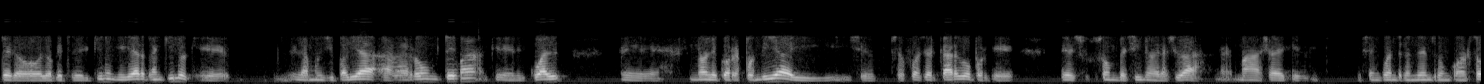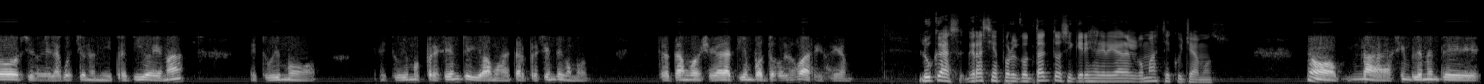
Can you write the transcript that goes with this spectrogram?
pero lo que te tiene que quedar tranquilo es que la municipalidad agarró un tema que el cual eh, no le correspondía y, se, se, fue a hacer cargo porque es, son vecinos de la ciudad, más allá de que se encuentren dentro de un consorcio, de la cuestión administrativa y demás, estuvimos, estuvimos presentes y vamos a estar presentes como tratamos de llegar a tiempo a todos los barrios, digamos. Lucas, gracias por el contacto. Si querés agregar algo más, te escuchamos. No, nada, simplemente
